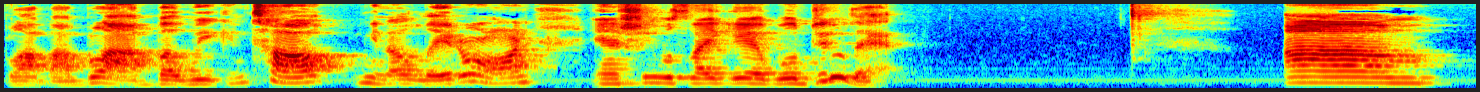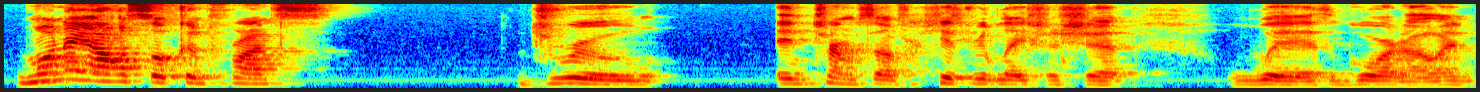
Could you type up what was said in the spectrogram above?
blah blah blah but we can talk you know later on and she was like yeah we'll do that um monet also confronts drew in terms of his relationship with gordo and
